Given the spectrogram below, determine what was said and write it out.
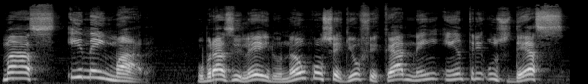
Mas e Neymar? O brasileiro não conseguiu ficar nem entre os 10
